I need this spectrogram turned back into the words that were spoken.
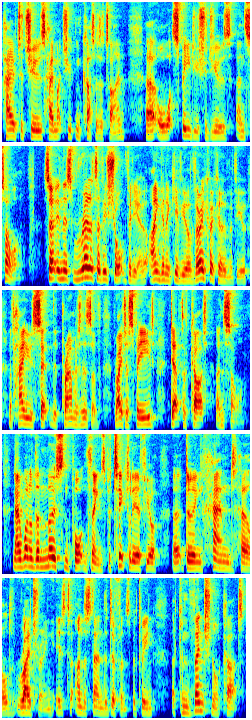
how to choose how much you can cut at a time, uh, or what speed you should use, and so on. So in this relatively short video, I'm going to give you a very quick overview of how you set the parameters of router speed, depth of cut, and so on. Now, one of the most important things, particularly if you're uh, doing handheld routering, is to understand the difference between a conventional cut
